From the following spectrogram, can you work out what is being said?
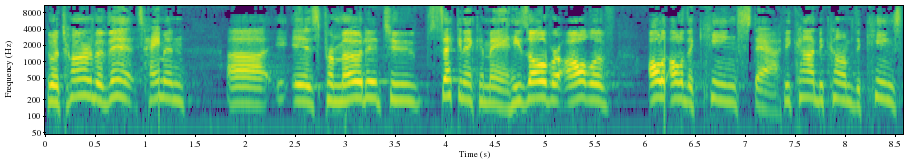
Through a turn of events, Haman uh, is promoted to second in command. He's over all of all, all of the king's staff. He kind of becomes the king's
